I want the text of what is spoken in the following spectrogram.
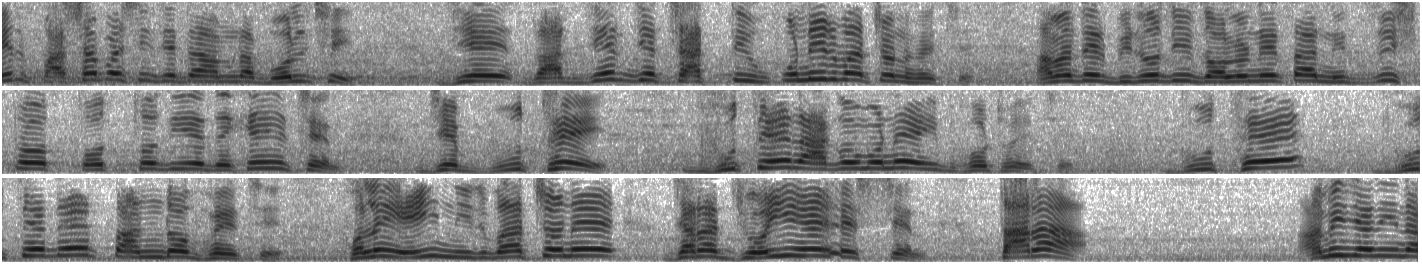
এর পাশাপাশি যেটা আমরা বলছি যে রাজ্যের যে চারটি উপনির্বাচন হয়েছে, আমাদের বিরোধী দলনেতা নির্দিষ্ট তথ্য দিয়ে দেখিয়েছেন যে বুথে ভূতের আগমনে এই ভোট হয়েছে। বুথে ভূতেদের তাণ্ডব হয়েছে। ফলে এই নির্বাচনে যারা জয়ী হয়ে এসছেন, তারা, আমি জানি না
